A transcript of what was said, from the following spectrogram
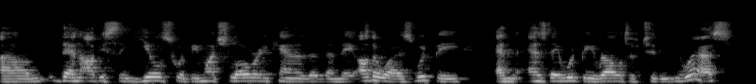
um, then obviously yields would be much lower in Canada than they otherwise would be, and as they would be relative to the U.S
